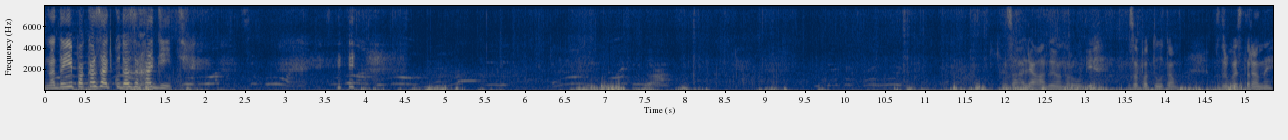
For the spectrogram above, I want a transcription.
Надо ей показать, куда заходить. Заглядує он руби за батутом с другой стороны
